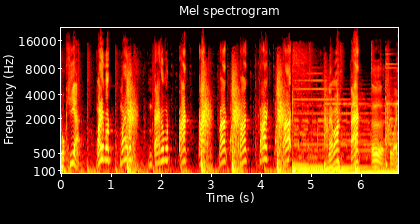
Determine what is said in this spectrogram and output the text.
พวกเขี้ยไม่หมดไม่หมดแตกกันหมดแตกแตกแตกแตกแตกแตกไหนวะแตกเออสวย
